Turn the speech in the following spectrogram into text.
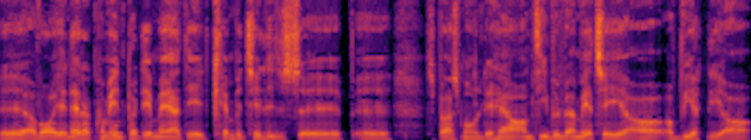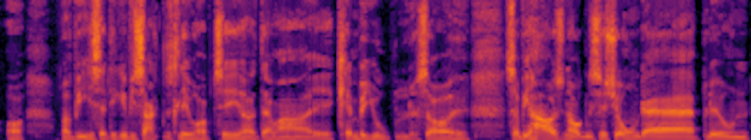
øh, og hvor jeg netop kom ind på det med, at det er et kæmpe tillidsspørgsmål, øh, det her, om de vil være med til at, at virkelig at, at, at vise, at det kan vi sagtens leve op til, og der var kæmpe jubel. Så, så vi har også en organisation, der er blevet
